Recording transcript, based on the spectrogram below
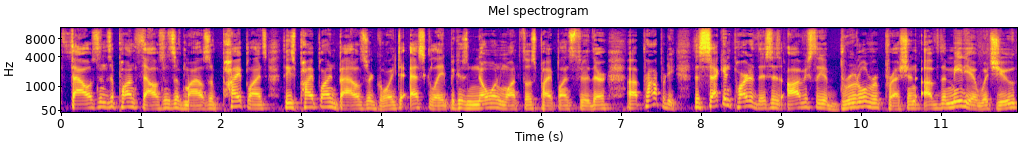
thousands upon thousands of miles of pipelines. These pipeline battles are going to escalate because no one wants those pipelines through their uh, property. The second part of this is obviously a brutal repression of the media, which you,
